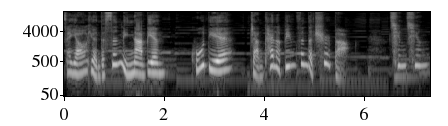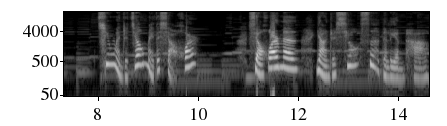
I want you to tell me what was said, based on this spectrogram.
在遥远的森林那边，蝴蝶。展开了缤纷的翅膀，轻轻亲吻着娇美的小花儿。小花儿们仰着羞涩的脸庞，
